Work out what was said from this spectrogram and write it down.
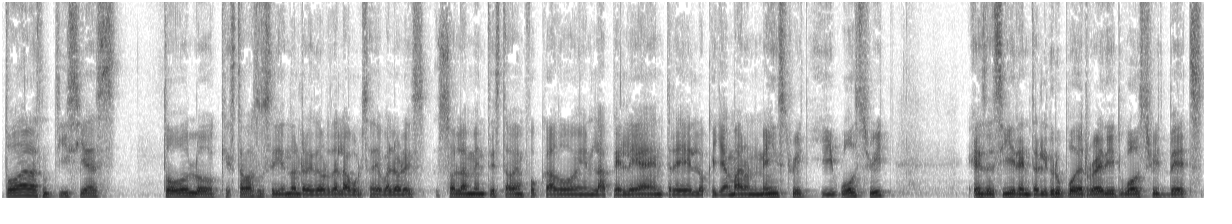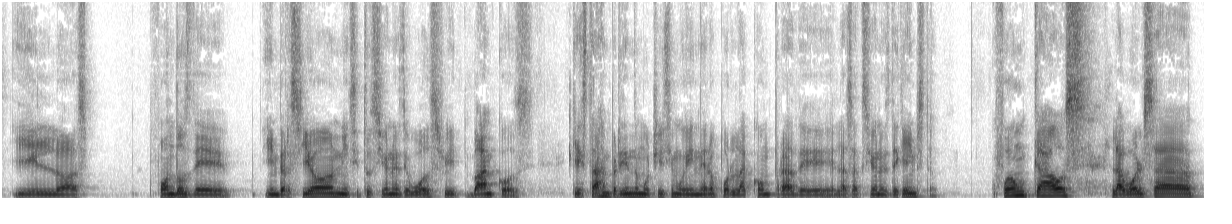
todas las noticias, todo lo que estaba sucediendo alrededor de la bolsa de valores solamente estaba enfocado en la pelea entre lo que llamaron Main Street y Wall Street, es decir, entre el grupo de Reddit, Wall Street Bets y los fondos de inversión, instituciones de Wall Street, bancos, que estaban perdiendo muchísimo dinero por la compra de las acciones de GameStop. Fue un caos, la bolsa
